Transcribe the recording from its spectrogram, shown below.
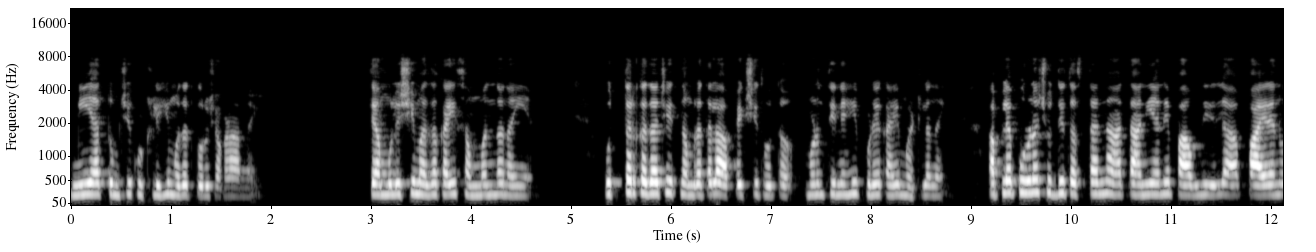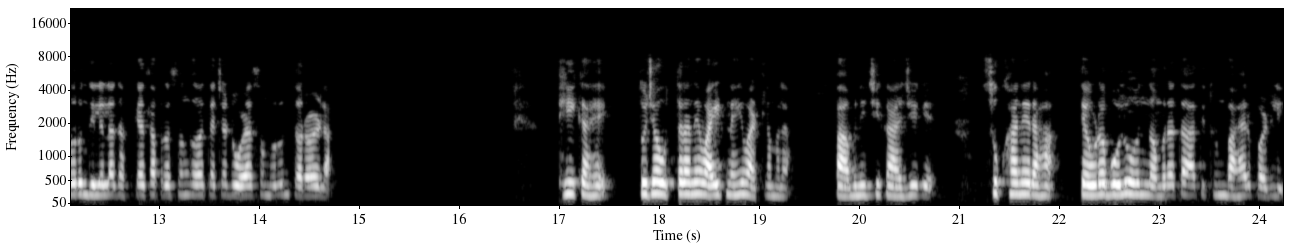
मी यात तुमची कुठलीही मदत करू शकणार नाही. त्या मुलीशी माझा काही संबंध नाहीये. उत्तर कदाचित नम्रताला अपेक्षित होतं म्हणून तिनेही पुढे काही म्हटलं नाही. आपल्या पूर्ण शुद्धीत असताना तानियाने पावनीला पायऱ्यांवरून दिलेला धक्क्याचा प्रसंग त्याच्या डोळ्यासमोरून तरळला. ठीक आहे तुझ्या उत्तराने वाईट नाही वाटलं मला. पावनीची काळजी घे. सुखाने राहा. तेवढं बोलून नम्रता तिथून बाहेर पडली.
